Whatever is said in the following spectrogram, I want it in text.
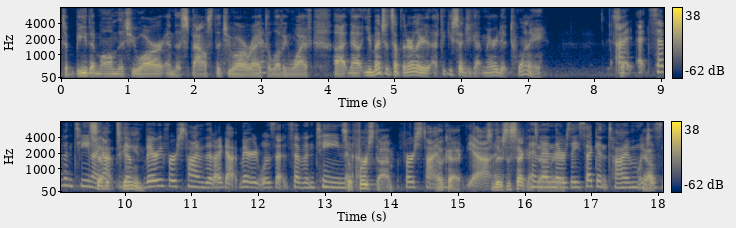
to be the mom that you are and the spouse that you are, right? The loving wife. Uh, now, you mentioned something earlier. I think you said you got married at 20. I, at 17, I got the very first time that I got married was at 17. So first time. first time. Okay. Yeah. So there's a second and time then here. there's a second time, which Yep. is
